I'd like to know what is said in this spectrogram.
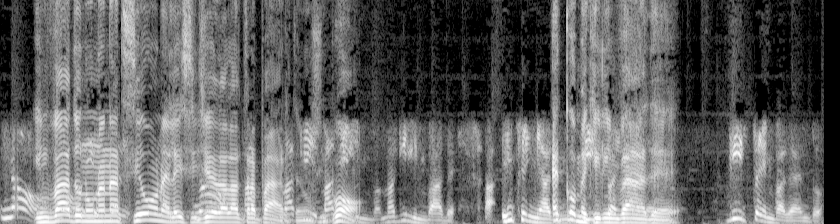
No, Invadono no, una nazione, lei si no, gira dall'altra ma- parte, ma non chi- si ma può. Chi, ma chi l'invade? Ah, insegnatemi. E come chi sta l'invade? invadendo? Chi sta invadendo?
